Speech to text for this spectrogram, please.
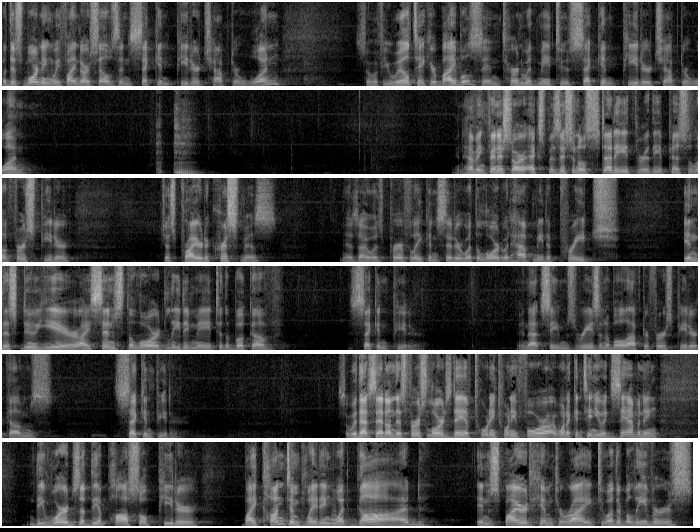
But this morning we find ourselves in 2 Peter chapter 1. So if you will, take your Bibles and turn with me to 2 Peter chapter 1. and having finished our expositional study through the epistle of 1 Peter just prior to Christmas, as I was prayerfully consider what the Lord would have me to preach in this new year, I sensed the Lord leading me to the book of Second Peter. And that seems reasonable. After First Peter comes Second Peter. So, with that said, on this first Lord's Day of 2024, I want to continue examining the words of the Apostle Peter by contemplating what God inspired him to write to other believers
